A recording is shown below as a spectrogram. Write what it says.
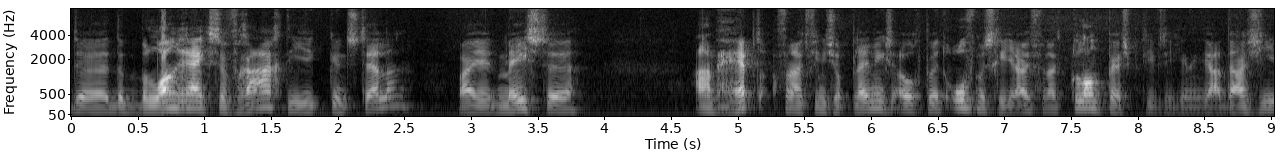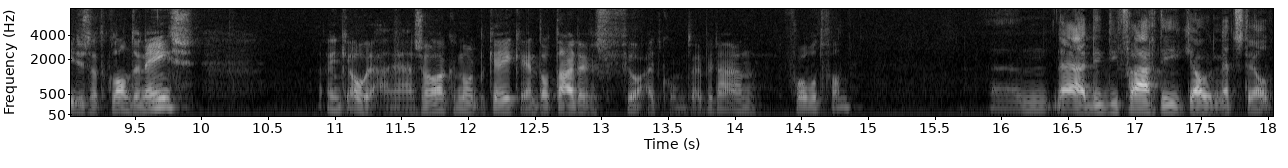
de, de belangrijkste vraag die je kunt stellen, waar je het meeste aan hebt vanuit financieel planningsoogpunt of misschien juist vanuit klantperspectief. Dat je denkt, ja, daar zie je dus dat klant ineens, denk je, oh ja, ja, zo had ik het nooit bekeken en dat daar er veel uitkomt. Heb je daar een voorbeeld van? Um, nou ja, die, die vraag die ik jou net stelde,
